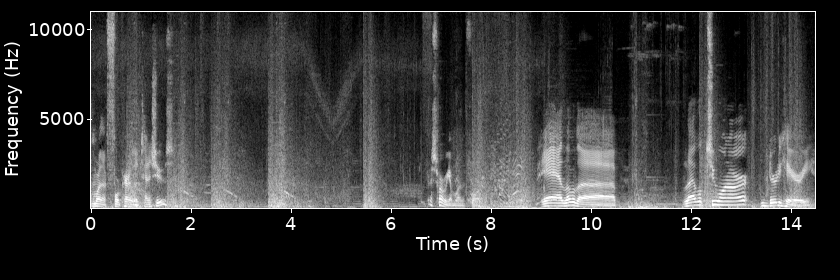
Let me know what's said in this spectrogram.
Got more than four pairs of tennis shoes. I swear we got more than four. Yeah, leveled up. Level two on our Dirty Harry.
